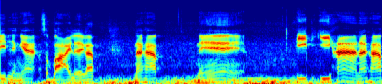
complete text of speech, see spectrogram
ดินอย่างเงี้ยสบายเลยครับนะครับนี่ PE 5นะครับ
